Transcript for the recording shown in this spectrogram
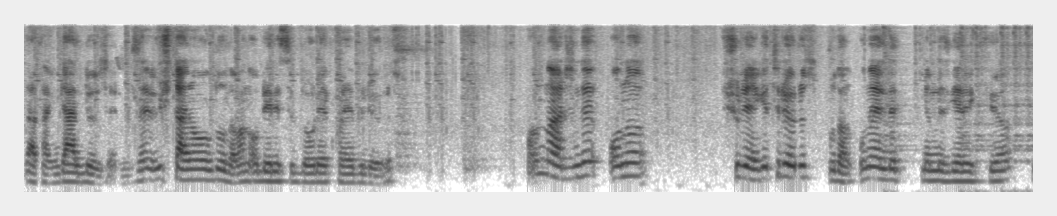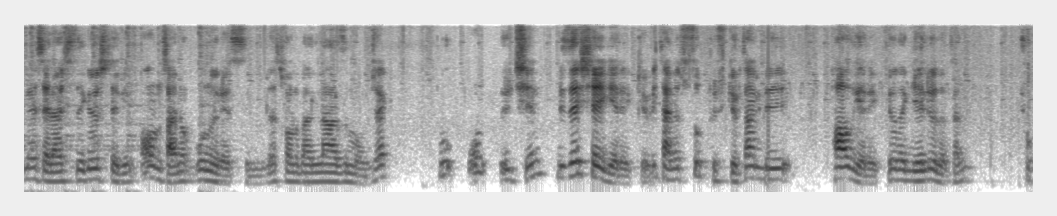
zaten geldi üzerimize. 3 tane olduğu zaman o berisi de oraya koyabiliyoruz. Onun haricinde onu şuraya getiriyoruz. Buradan un elde etmemiz gerekiyor. Mesela size göstereyim. 10 tane un üretsin bize. Sonradan lazım olacak. Bu un için bize şey gerekiyor. Bir tane su püskürten bir pal gerekiyor. Da geliyor zaten. Çok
